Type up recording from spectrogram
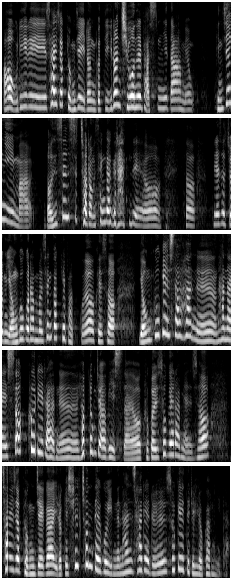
아, 우리 사회적 경제 이런 것들 이런 지원을 받습니다 하면 굉장히 막 넌센스처럼 생각을 한대요. 그래서 그래서 좀 영국을 한번 생각해 봤고요. 그래서 영국에서 하는 하나의 서클이라는 협동조합이 있어요. 그걸 소개를 하면서 사회적 경제가 이렇게 실천되고 있는 한 사례를 소개해 드리려고 합니다.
